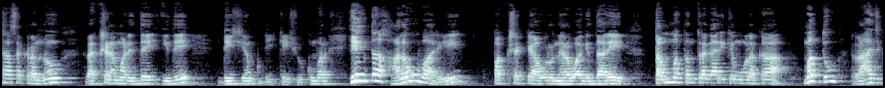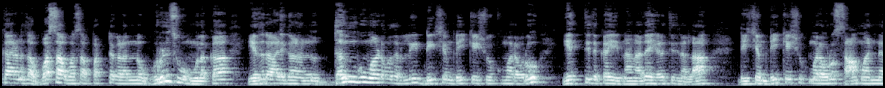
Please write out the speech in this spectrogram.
ಶಾಸಕರನ್ನು ರಕ್ಷಣೆ ಮಾಡಿದ್ದೇ ಇದೇ D C M, D K Shivakumar. ಇಂಥ ಹಲವು ಬಾರಿ ಪಕ್ಷಕ್ಕೆ ಅವರು ನೆರವಾಗಿದ್ದಾರೆ. ತಮ್ಮ ತಂತ್ರಗಾರಿಕೆ ಮೂಲಕ ಮತ್ತು ರಾಜಕಾರಣದ ಹೊಸ ಹೊಸ ಪಟ್ಟಗಳನ್ನು ಉರುಳಿಸುವ ಮೂಲಕ ಎದುರಾಳಿಗಳನ್ನು ದಂಗು ಮಾಡುವುದರಲ್ಲಿ D C M, D K Shivakumar ಅವರು ಎತ್ತಿದ ಕೈ. ನಾನು ಅದೇ ಹೇಳ್ತಿದ್ದೀನಲ್ಲ D C M D K Shivakumar ಅವರು ಸಾಮಾನ್ಯ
